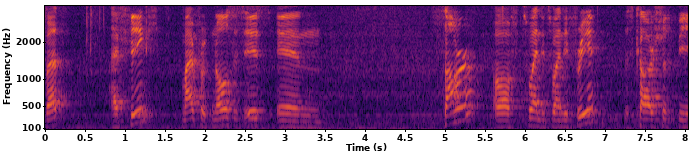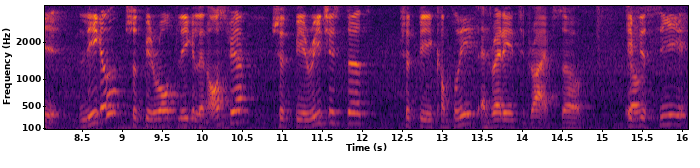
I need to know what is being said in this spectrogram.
but I think my prognosis is in summer of 2023, this car should be legal, should be road legal in Austria, should be registered, should be complete and ready to drive. So, So- if you see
